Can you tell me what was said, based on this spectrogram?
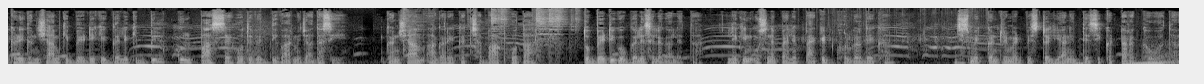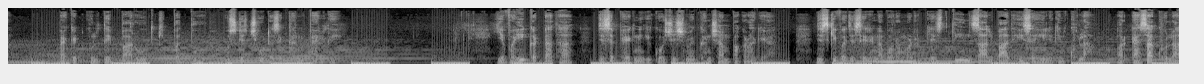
खड़ी घनश्याम की बेटी के गले के बिल्कुल पास से होते हुए दीवार में जा धसी। घनश्याम, अगर एक अच्छा बाप होता तो बेटी को गले से लगा लेता, लेकिन उसने पहले पैकेट खोलकर देखा जिसमें कंट्री मेड पिस्टल यानी देसी कट्टा रखा हुआ था। पैकेट खुलते बारूद की बदबू उसके छोटे से घर में फैल गई। ये वही कट्टा था जिसे फेंकने की कोशिश में घनश्याम पकड़ा गया, जिसकी वजह से रीना बोरा मर्डर केस तीन साल बाद ही सही लेकिन खुला। और ऐसा खुला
